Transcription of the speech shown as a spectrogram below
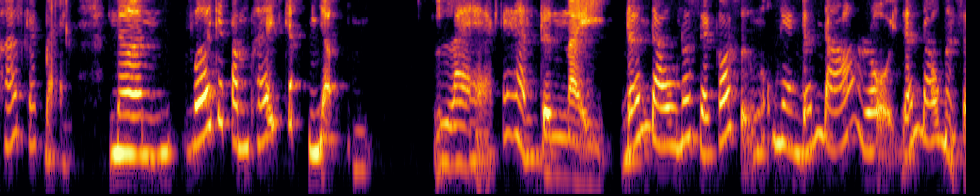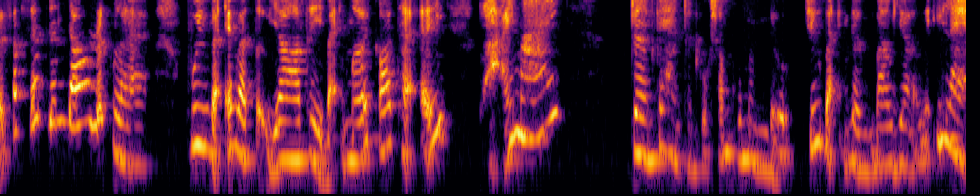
hết các bạn. Nên với cái tâm thế chấp nhận là cái hành trình này đến đâu nó sẽ có sự ngổn ngang đến đó, rồi đến đâu mình sẽ sắp xếp đến đó rất là vui vẻ và tự do thì bạn mới có thể thoải mái trên cái hành trình cuộc sống của mình được. Chứ bạn đừng bao giờ nghĩ là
